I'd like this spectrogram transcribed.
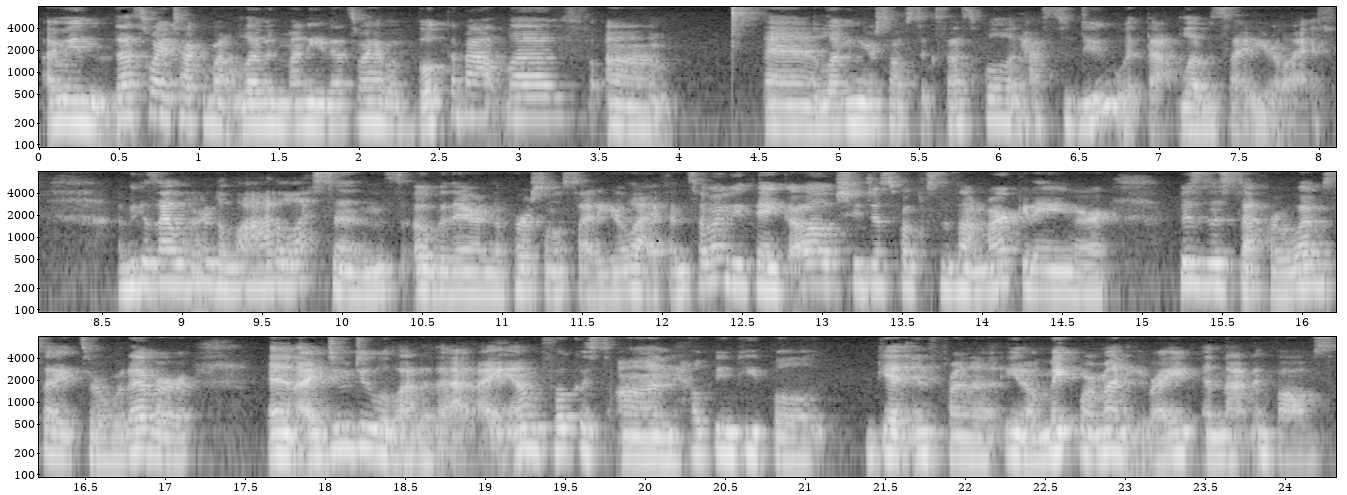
I mean, that's why I talk about love and money. That's why I have a book about love um, and loving yourself successful. It has to do with that love side of your life because I learned a lot of lessons over there in the personal side of your life. And some of you think, oh, she just focuses on marketing or business stuff or websites or whatever. And I do do a lot of that. I am focused on helping people get in front of, you know, make more money, right? And that involves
